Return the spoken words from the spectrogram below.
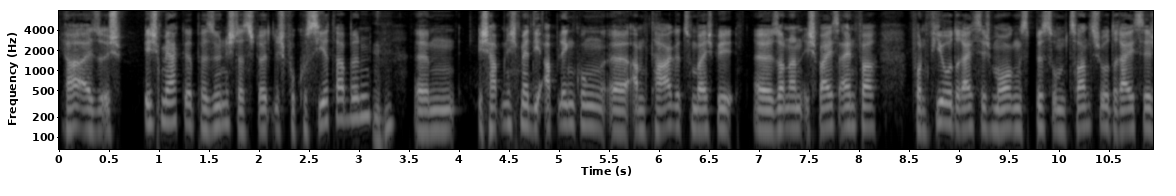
Ja, also ich, ich merke persönlich, dass ich deutlich fokussierter bin. Mhm. Ähm, ich habe nicht mehr die Ablenkung äh, am Tage zum Beispiel, äh, sondern ich weiß einfach, von 4.30 Uhr morgens bis um 20.30 Uhr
